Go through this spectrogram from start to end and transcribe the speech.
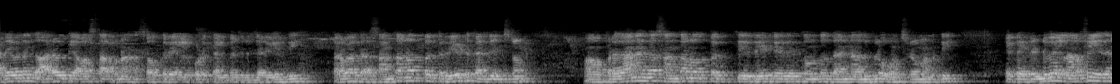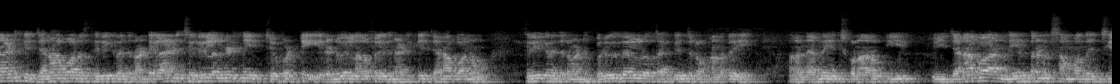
అదేవిధంగా ఆరోగ్య అవస్థాపన సౌకర్యాలు కూడా కల్పించడం జరిగింది. తర్వాత సంతానోత్పత్తి రేటు తగ్గించడం ప్రధానంగా సంతానోత్పత్తి రేట్ ఏదైతే ఉందో దాన్ని అదుపులో ఉంచడం అన్నది. ఇక రెండు వేల నలభై ఐదు నాటికి జనాభాను స్థిరీకరించడం అంటే ఇలాంటి చర్యలన్నింటినీ చేపట్టి రెండు వేల నలభై ఐదు నాటికి జనాభాను స్థిరీకరించడం అంటే పెరుగుదలలో తగ్గించడం అన్నది నిర్ణయించుకున్నారు. ఈ ఈ జనాభా నియంత్రణకు సంబంధించి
